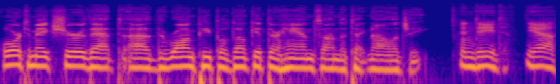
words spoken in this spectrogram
or to make sure that uh, the wrong people don't get their hands on the technology. Indeed. Yeah.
